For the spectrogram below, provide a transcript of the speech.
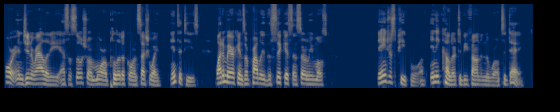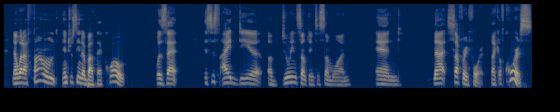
Or, in generality, as a social and moral, political, and sexual entities, white Americans are probably the sickest and certainly most dangerous people of any color to be found in the world today. Now, what I found interesting about that quote was that it's this idea of doing something to someone and not suffering for it. Like, of course,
